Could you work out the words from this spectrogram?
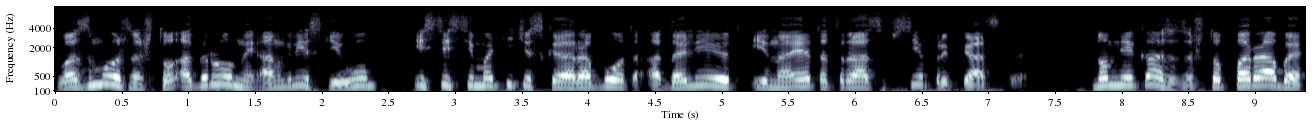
Возможно, что огромный английский ум и систематическая работа одолеют и на этот раз все препятствия. Но мне кажется, что пора бы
